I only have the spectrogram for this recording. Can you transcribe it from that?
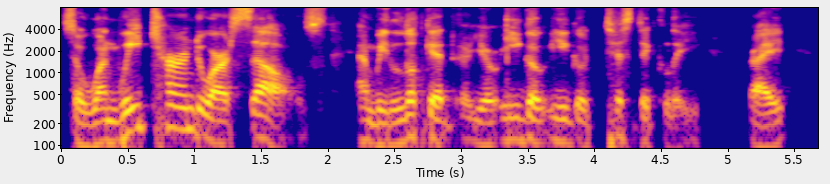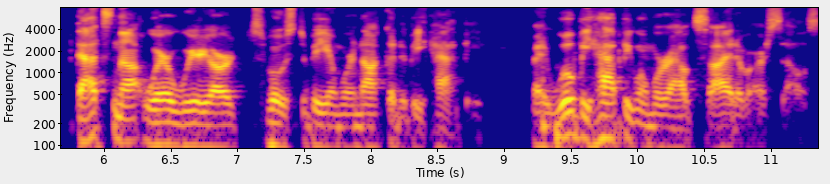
So when we turn to ourselves and we look at your ego egotistically, right? That's not where we are supposed to be, and we're not going to be happy. Right? We'll be happy when we're outside of ourselves.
